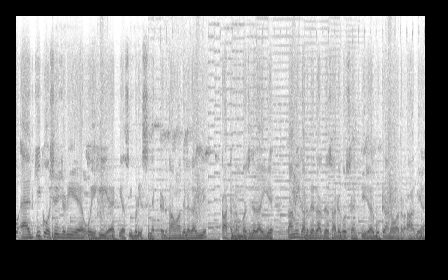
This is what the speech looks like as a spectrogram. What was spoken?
ਸੋ ਐਡ ਕੀ ਕੋਸ਼ਿਸ਼ ਜਿਹੜੀ ਹੈ ਉਹ ਇਹੀ ਹੈ ਕਿ ਅਸੀਂ ਬੜੀ ਸਿਲੈਕਟਡ ਥਾਵਾਂ ਤੇ ਲਗਾਈਏ, ਘੱਟ ਨੰਬਰ 'ਚ ਲਗਾਈਏ, ਤਾਂ ਵੀ ਕਰਦੇ ਕਰਦੇ ਸਾਡੇ ਕੋਲ 37000 ਬੂਟਿਆਂ ਦਾ ਆਰਡਰ ਆ ਗਿਆ।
